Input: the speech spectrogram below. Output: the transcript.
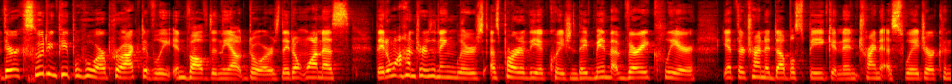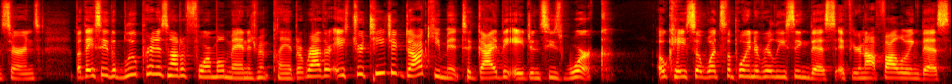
they're excluding people who are proactively involved in the outdoors. They don't want us they don't want hunters and anglers as part of the equation. They've made that very clear yet they're trying to double speak and, and trying to assuage our concerns. But they say the blueprint is not a formal management plan but rather a strategic document to guide the agency's work. Okay so what's the point of releasing this if you're not following this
